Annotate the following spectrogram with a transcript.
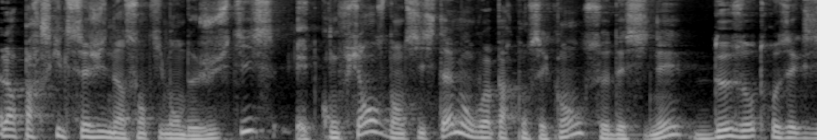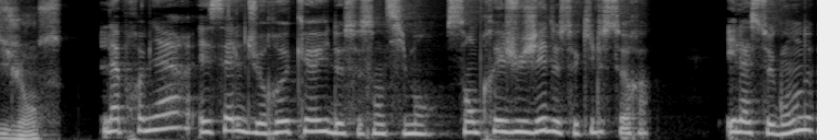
Alors parce qu'il s'agit d'un sentiment de justice et de confiance dans le système, on voit par conséquent se dessiner deux autres exigences. La première est celle du recueil de ce sentiment, sans préjuger de ce qu'il sera. Et la seconde,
